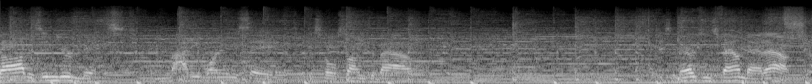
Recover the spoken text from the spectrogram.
God is in your midst, a mighty one who will save. That's what this whole song's about. The Samaritans found that out.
